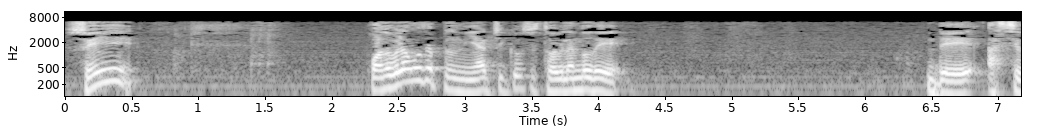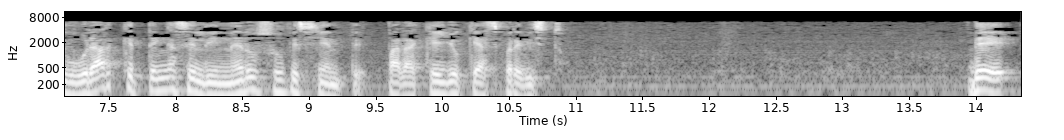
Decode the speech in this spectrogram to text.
Sí. Cuando hablamos de planear, chicos, estoy hablando de de asegurar que tengas el dinero suficiente para aquello que has previsto. De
